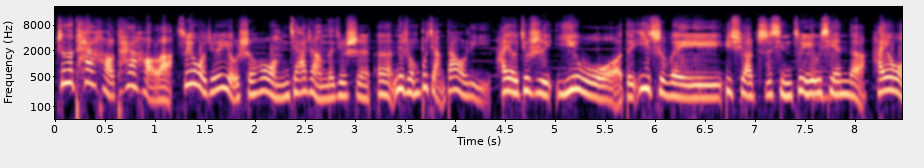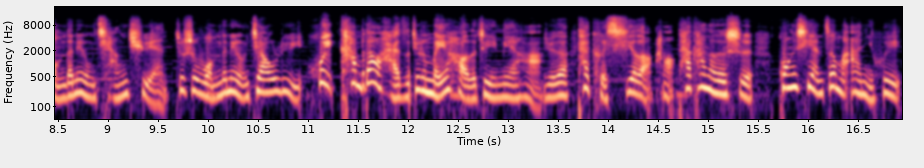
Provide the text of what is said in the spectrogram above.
真的太好太好了。所以我觉得有时候我们家长的就是呃那种不讲道理，还有就是以我的意志为必须要执行最优先的，还有我们的那种强权，就是我们的那种焦虑，会看不到孩子就是美好的这一面哈，觉得太可惜了。好，他看到的是光线这么暗，你会。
